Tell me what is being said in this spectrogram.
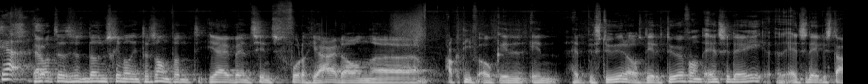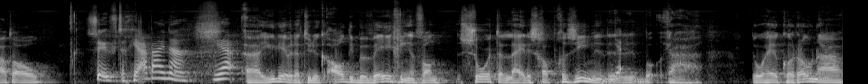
Ja. Ja, want dat is, dat is misschien wel interessant, want jij bent sinds vorig jaar dan eh, actief ook in, in het bestuur als directeur van het NCD. Het NCD bestaat al. 70 jaar bijna. Ja. eh, jullie hebben natuurlijk al die bewegingen van soorten leiderschap gezien. De- Ja. de- ja, door heel corona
